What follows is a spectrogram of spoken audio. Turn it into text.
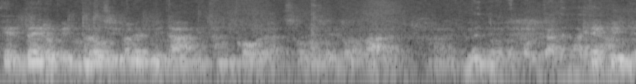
è vero che numerosi palermitani ancora sono sotto la vara. Eh, quindi, e quindi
